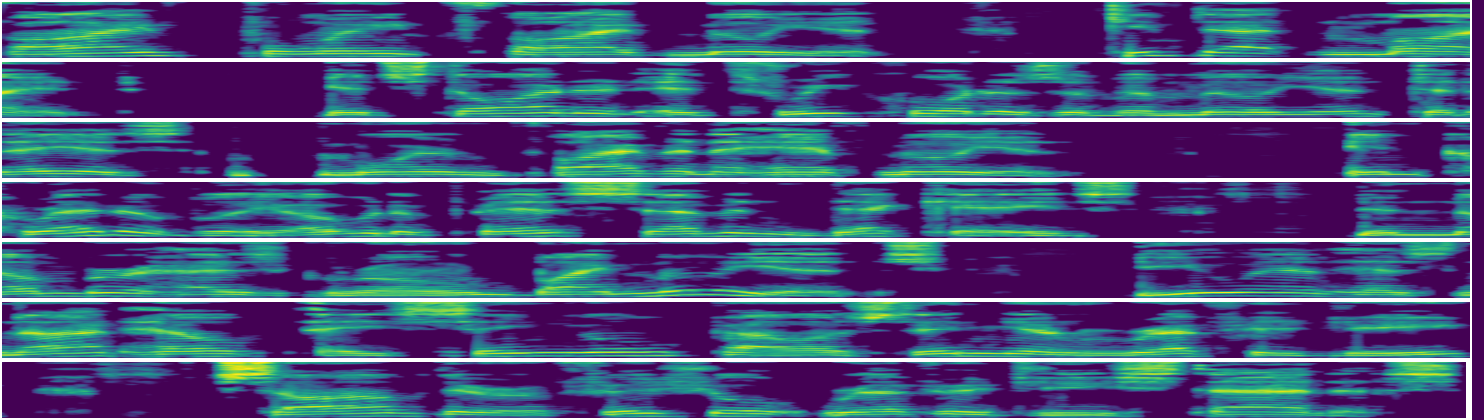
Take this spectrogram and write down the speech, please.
5.5 million. Keep that in mind. It started at three quarters of a million. Today it's more than five and a half million. Incredibly, over the past seven decades, the number has grown by millions. The UN has not helped a single Palestinian refugee solve their official refugee status.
